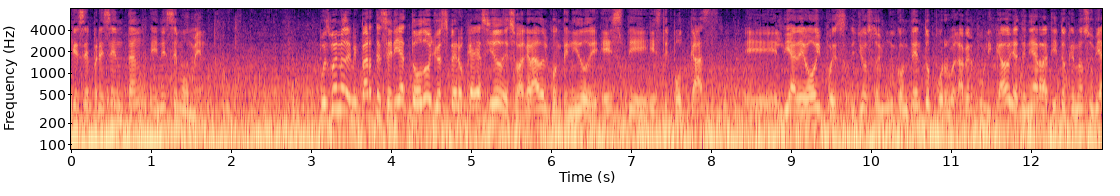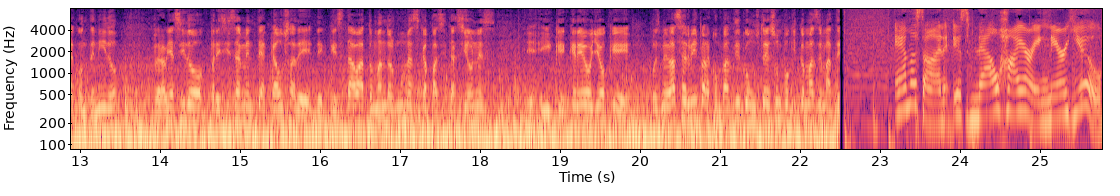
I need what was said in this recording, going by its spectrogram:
que se presentan en ese momento. Pues bueno, de mi parte sería todo. Yo espero que haya sido de su agrado el contenido de este, este podcast. Eh, el día de hoy, pues yo estoy muy contento por haber publicado. Ya tenía ratito que no subía contenido, pero había sido precisamente a causa de, que estaba tomando algunas capacitaciones eh, y que creo yo que pues me va a servir para compartir con ustedes un poquito más de material. Amazon is now hiring near you.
